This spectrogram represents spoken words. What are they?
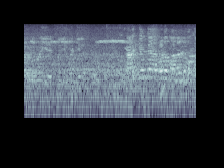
ఎవరు స్థానికంగా కూడా వాళ్ళలో ఒక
